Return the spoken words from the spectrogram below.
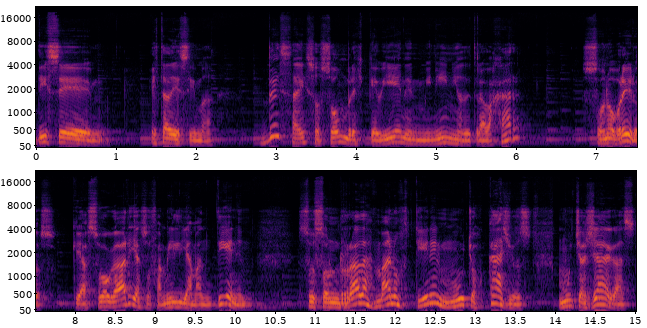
Dice esta décima. ¿Ves a esos hombres que vienen, mi niño, de trabajar? Son obreros que a su hogar y a su familia mantienen sus honradas manos tienen muchos callos, muchas llagas,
